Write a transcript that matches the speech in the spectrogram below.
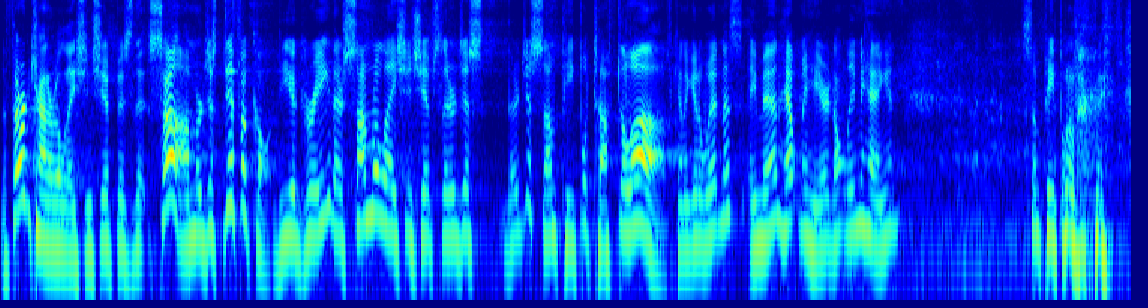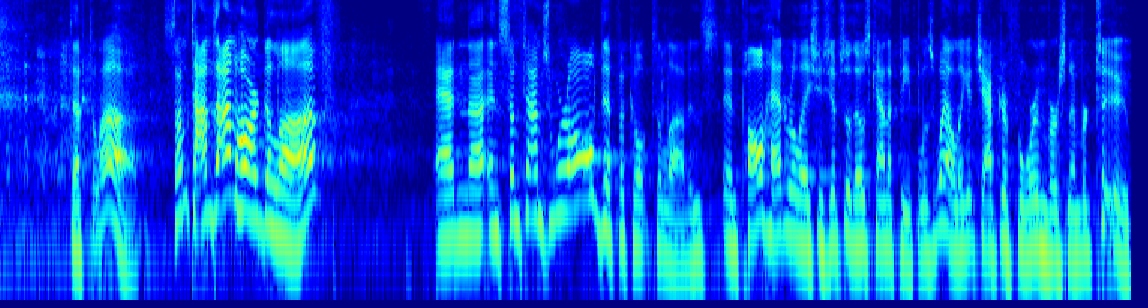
The third kind of relationship is that some are just difficult. Do you agree? There's some relationships that are just, they're just some people tough to love. Can I get a witness? Amen? Help me here. Don't leave me hanging. Some people are tough to love. Sometimes I'm hard to love. And, uh, and sometimes we're all difficult to love. And, and Paul had relationships with those kind of people as well. Look at chapter 4 and verse number 2.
